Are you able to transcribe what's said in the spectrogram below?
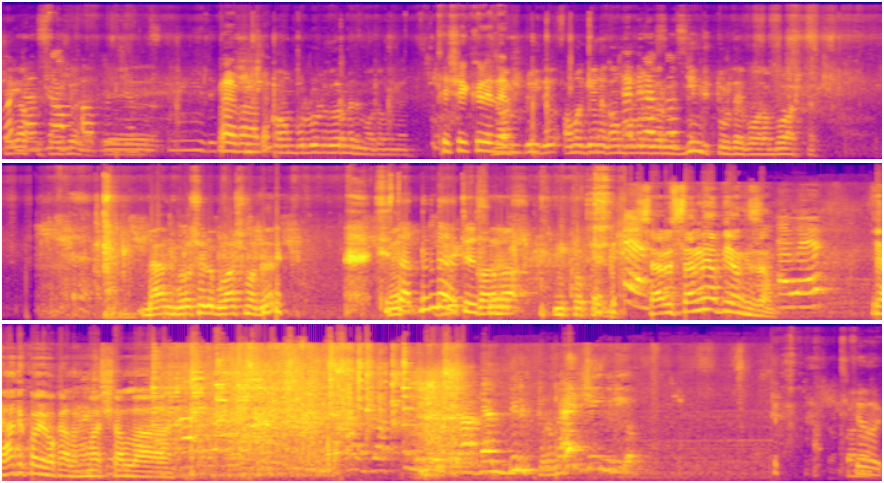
şey yapmış cam şöyle. ablayacağım. Eee Ver bana hiç da. kamburluğunu görmedim o adamın ben. Teşekkür ederim. Yaşlıydı ama gene kamburluğunu biraz görmedim. nasıl- Dimdik durdu o adam bulaştı. Ben burası öyle bulaşmadı. Siz Ben tatlı mı dağıtıyorsunuz? Mikrop geldi. Servis sen mi yapıyorsun kızım? Evet. İyi hadi koy bakalım maşallah. Çok.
